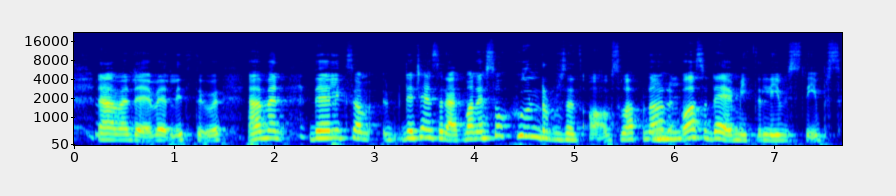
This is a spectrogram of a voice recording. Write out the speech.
Nej men det är väldigt tur. Nej men det är liksom, det känns sådär att man är så 100% avslappnad och alltså det är mitt livstips.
